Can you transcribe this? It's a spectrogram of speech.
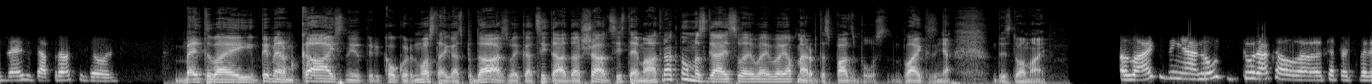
uzreiz tā procedūra. Bet vai, piemēram, kājas nu, ir kaut kur nostaigās pa dārzu vai kā citādi ar šādu sistēmu ātrāk nomazgājas, vai, vai, vai apmēram tas pats būs laika ziņā? Es domāju. Laika ziņā, nu, tur atkal, tāpēc, var,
